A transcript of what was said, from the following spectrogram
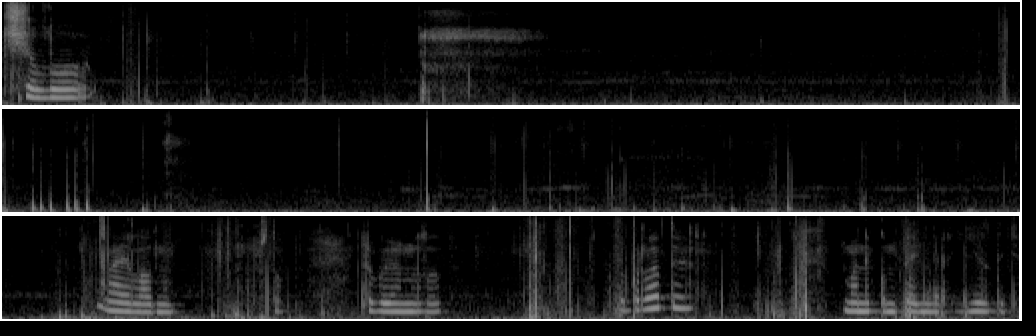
Чело. Ай, ладно. Стоп. Треба назад. Забрати. У мене контейнер їздить.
